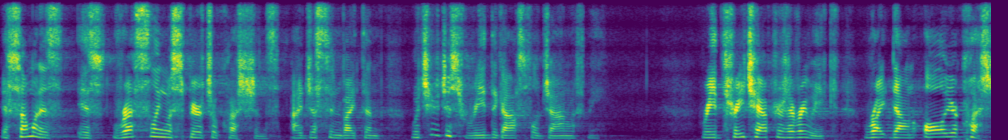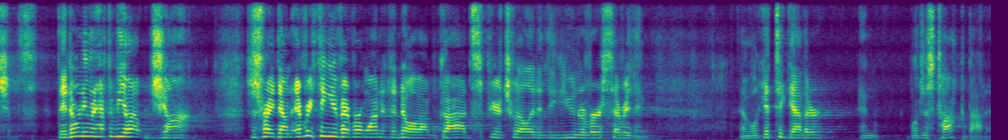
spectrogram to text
if someone is, is wrestling with spiritual questions, I just invite them, would you just read the Gospel of John with me? Read three chapters every week, write down all your questions. They don't even have to be about John. Just write down everything you've ever wanted to know about God, spirituality, the universe, everything. And we'll get together and we'll just talk about it.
